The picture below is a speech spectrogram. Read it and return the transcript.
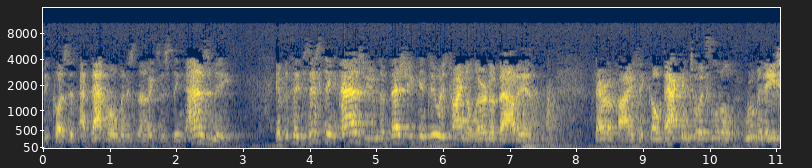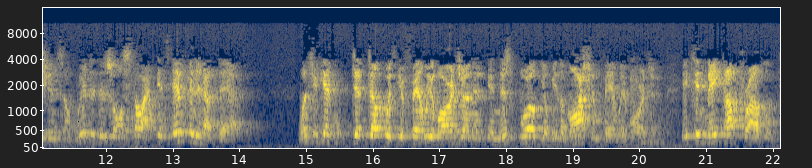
Because it, at that moment it's not existing as me. If it's existing as you, the best you can do is try to learn about it, therapize it, go back into its little ruminations of where did this all start? It's infinite up there. Once you get de- dealt with your family of origin in, in this world, you'll be the Martian family of origin. It can make up problems.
